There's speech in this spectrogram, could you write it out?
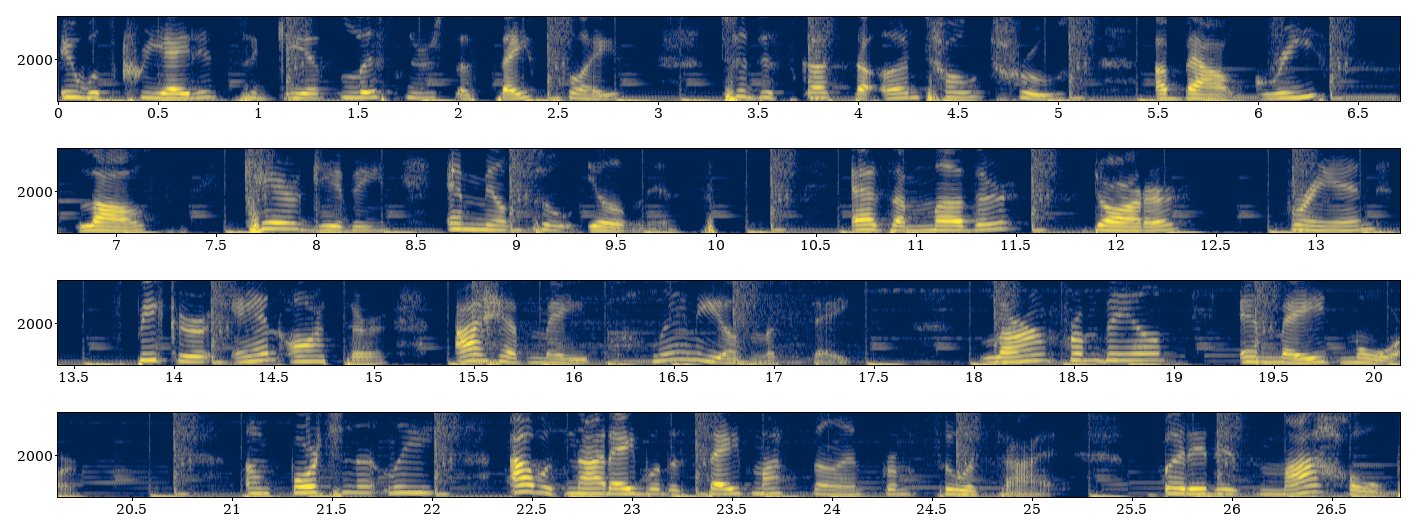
It was created to give listeners a safe place to discuss the untold truths about grief, loss, caregiving, and mental illness. As a mother, daughter, friend, speaker, and author, I have made plenty of mistakes, learned from them, and made more. Unfortunately, I was not able to save my son from suicide, but it is my hope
